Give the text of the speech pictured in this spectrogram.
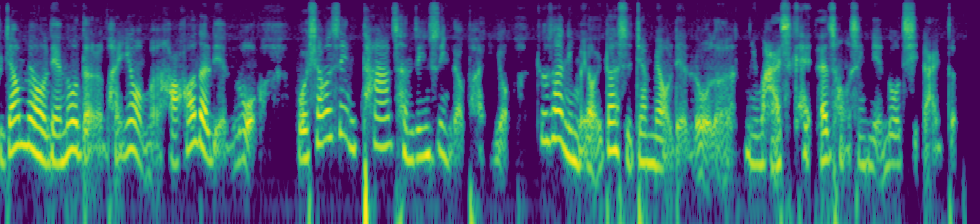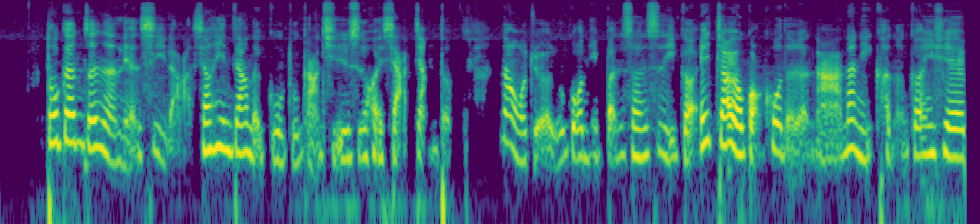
比较没有联络的朋友们好好的联络。我相信他曾经是你的朋友，就算你们有一段时间没有联络了，你们还是可以再重新联络起来的。多跟真人联系啦，相信这样的孤独感其实是会下降的。那我觉得，如果你本身是一个诶交友广阔的人啊，那你可能跟一些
